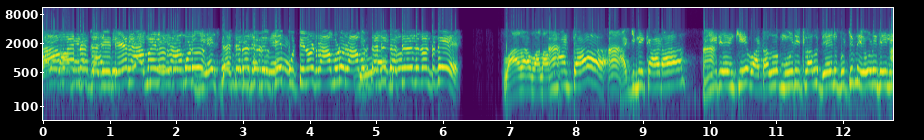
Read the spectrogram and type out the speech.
రామాయణం చదివితే రామాయణం రాముడు దశరథుడికి పుట్టినోడు రాముడు రాముడు తండ్రి? దశరథుడు ఉంటుంది వాళ్ళ వాళ్ళ. అమ్మ అంట. అగ్ని కాడ వీర్యంకి వాటల్లో మూడిట్లలో దేని పుట్టింది ఎవడు తెలియదు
